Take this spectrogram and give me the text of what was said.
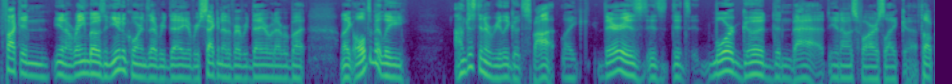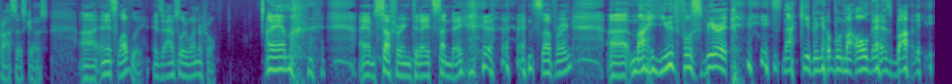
fucking, you know, rainbows and unicorns every day, every second of every day or whatever, but like ultimately I'm just in a really good spot. Like there is is it's more good than bad, you know, as far as like uh, thought process goes, uh, and it's lovely. It's absolutely wonderful. I am, I am suffering today. It's Sunday. I'm suffering. Uh, my youthful spirit is not keeping up with my old ass body.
